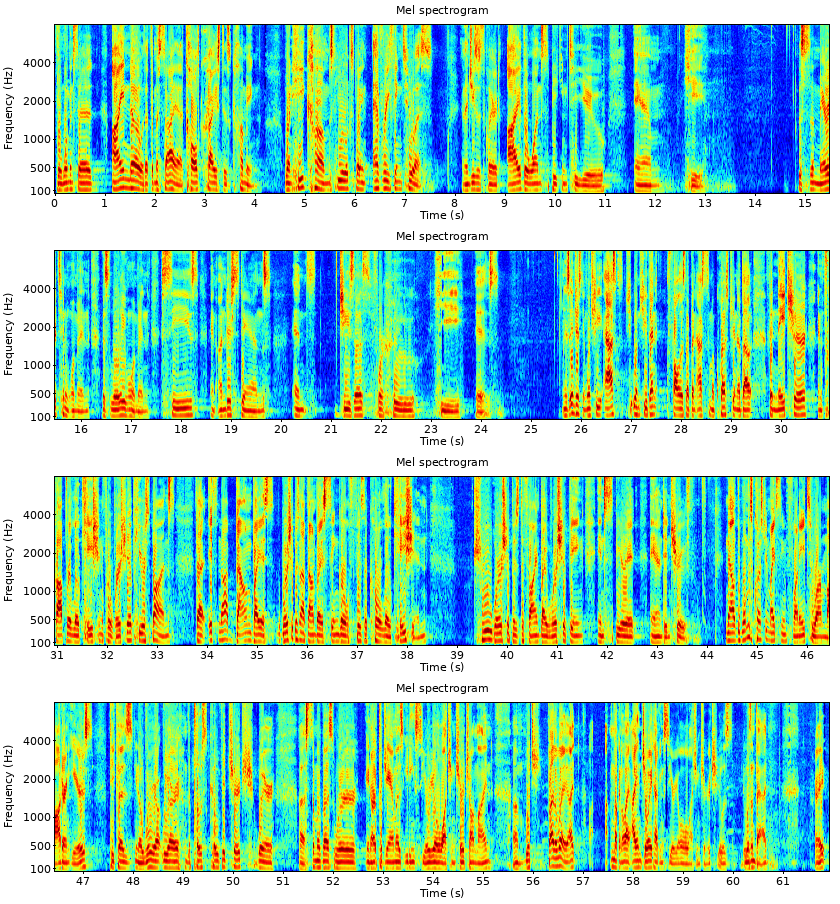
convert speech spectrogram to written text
The woman said, I know that the Messiah, called Christ, is coming. When he comes, he will explain everything to us. And then Jesus declared, I, the one speaking to you, am he. The Samaritan woman, this lowly woman, sees and understands and Jesus for who he is. It's interesting when she asks, when she then follows up and asks him a question about the nature and proper location for worship, he responds, that it's not bound by a, worship is not bound by a single physical location. True worship is defined by worshiping in spirit and in truth. Now, the woman's question might seem funny to our modern ears because, you know, we're, we are the post-COVID church where uh, some of us were in our pajamas eating cereal, watching church online, um, which, by the way, I, I'm not going to lie, I enjoyed having cereal while watching church. It, was, it wasn't bad, right?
